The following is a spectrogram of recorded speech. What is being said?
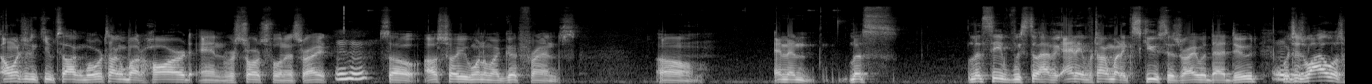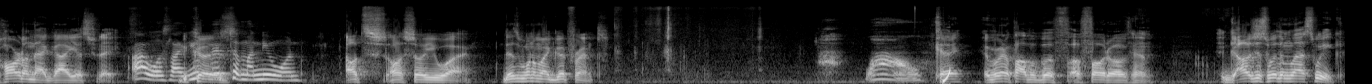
I want you to keep talking, but we're talking about hard and resourcefulness, right? Mm-hmm. So I'll show you one of my good friends. Um, and then let's let's see if we still have it. And we're talking about excuses, right, with that dude, which is why I was hard on that guy yesterday. i was like you Because- him a new one I'll I'll show you why. This is one of my good friends. wow Okay, and we're gonna pop up a, f- a photo of him. I was just with him last week.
